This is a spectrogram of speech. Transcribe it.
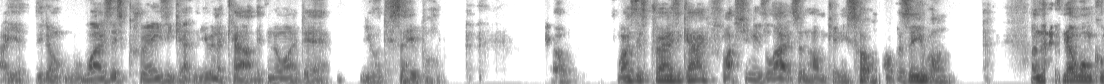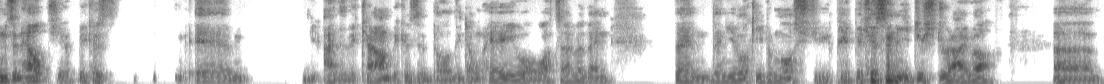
at you. They don't. Why is this crazy guy? You're in a car. They've no idea you're disabled. you know, why is this crazy guy flashing his lights and honking his horn? What does he want? And then if no one comes and helps you because um, either they can't because or they don't hear you or whatever, then then then you look even more stupid because then you just drive off. Um,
